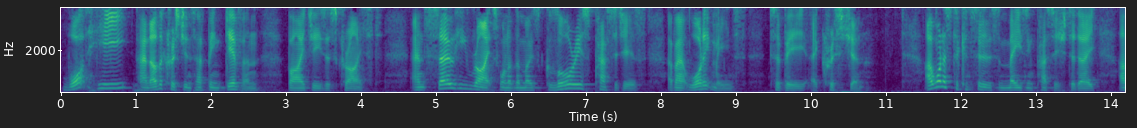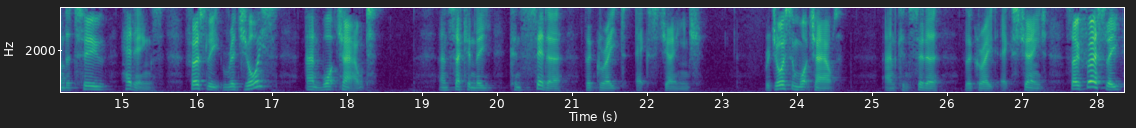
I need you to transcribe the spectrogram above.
what he and other Christians have been given by Jesus Christ. And so he writes one of the most glorious passages about what it means to be a Christian. I want us to consider this amazing passage today under two headings. Firstly, rejoice and watch out. And secondly, consider the great exchange. Rejoice and watch out, and consider the great exchange. So, firstly,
